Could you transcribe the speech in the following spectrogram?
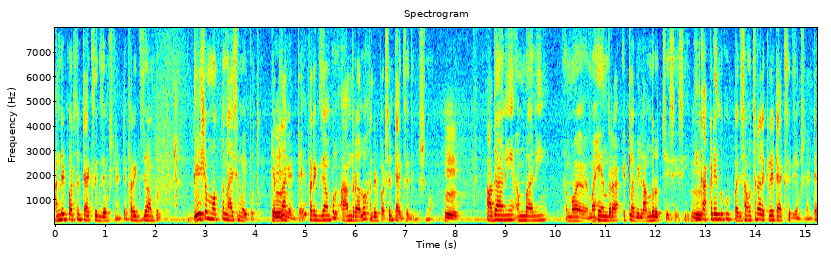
hundred percent tax exemption అంటే ఫర్ ఎగ్జాంపుల్ దేశం మొత్తం నాశనం అయిపోతుంది. ఎట్లాగంటే ఫర్ ఎగ్జాంపుల్ ఆంధ్రాలో hundred percent tax exemption Adani Ambani Mahindra ఇట్లా వీళ్ళందరూ వచ్చేసేసి. ఇంకా అక్కడ ఎందుకు పది సంవత్సరాలు ఎక్కడే ట్యాక్స్ ఎగ్జామ్షన్ అంటే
